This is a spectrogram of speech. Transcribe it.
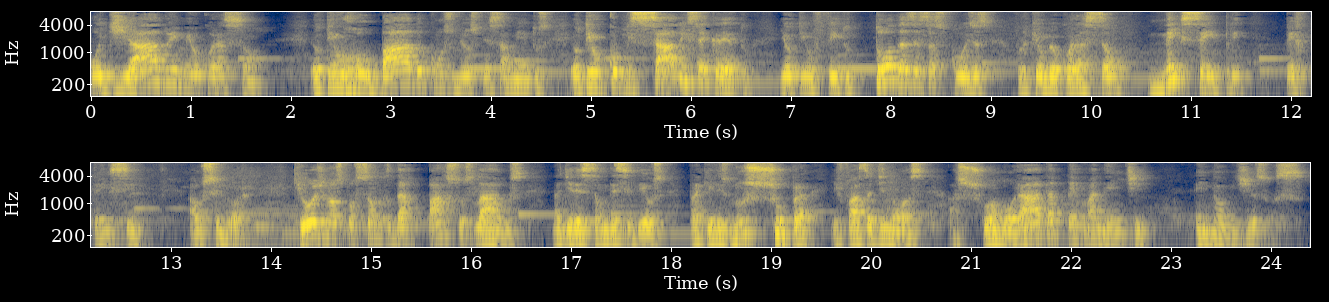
odiado em meu coração, eu tenho roubado com os meus pensamentos, eu tenho cobiçado em secreto e eu tenho feito todas essas coisas porque o meu coração nem sempre pertence ao Senhor. Que hoje nós possamos dar passos largos na direção desse Deus, para que Ele nos supra e faça de nós a sua morada permanente, em nome de Jesus.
